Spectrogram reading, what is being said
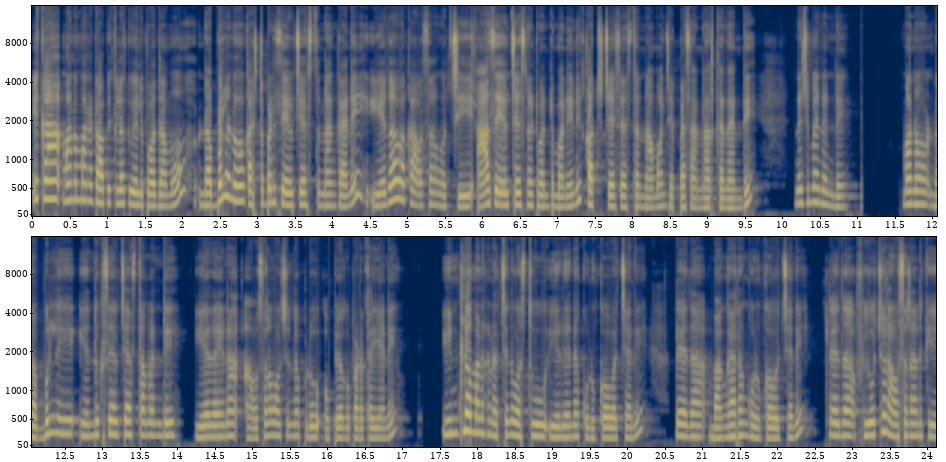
ఇక మనం మన టాపిక్లోకి వెళ్ళిపోదాము. డబ్బులను కష్టపడి సేవ్ చేస్తున్నాం కానీ ఏదో ఒక అవసరం వచ్చి ఆ సేవ్ చేసినటువంటి మనీని ఖర్చు చేసేస్తున్నాము అని చెప్పేసి అన్నారు కదండి. నిజమేనండి. మనం డబ్బుల్ని ఎందుకు సేవ్ చేస్తామండి? ఏదైనా అవసరం వచ్చినప్పుడు ఉపయోగపడతాయని ఇంట్లో మనకు నచ్చిన వస్తువు ఏదైనా కొనుక్కోవచ్చని లేదా బంగారం కొనుక్కోవచ్చని లేదా ఫ్యూచర్ అవసరాలకి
